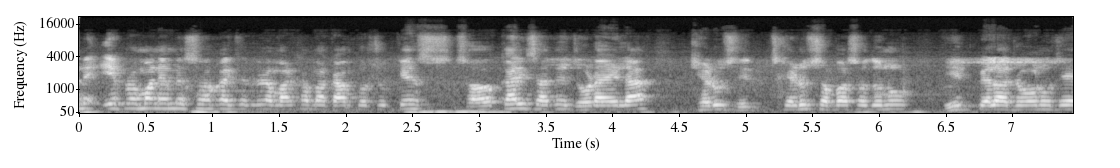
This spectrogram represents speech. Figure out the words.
અને એ પ્રમાણે અમે સહકારી ક્ષેત્રના માળખામાં કામ કરશું કે સહકારી સાથે જોડાયેલા ખેડૂત ખેડૂત સભાસદોનું હિત પહેલાં જોવાનું છે.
